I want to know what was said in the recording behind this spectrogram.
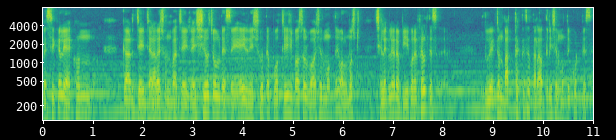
বেসিক্যালি এখনকার যে জেনারেশন বা যে রেশিও চলতেছে, এই রেশিওতে পঁচিশ বছর বয়সের মধ্যে অলমোস্ট ছেলেপেলেরা বিয়ে করে ফেলতেছে। দু একজন বাদ থাকতেছে, তারাও তিরিশের মধ্যে করতেছে।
